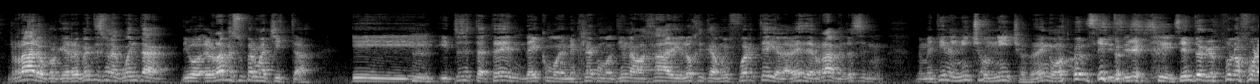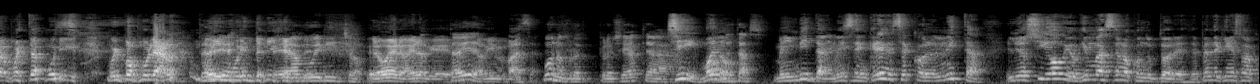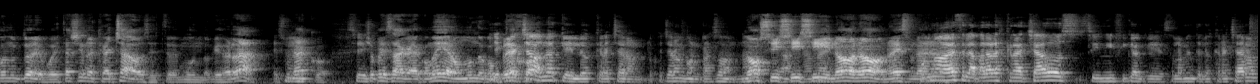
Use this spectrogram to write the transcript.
raro, porque de repente es una cuenta, digo, el rap es súper machista. Y, Hmm. y entonces traté de, de ahí como de mezclar, como tiene una bajada ideológica muy fuerte y a la vez de rap. Entonces me metí en el nicho un nicho, ¿entendés? Como, siento, sí, que, sí, sí. siento que uno fue una apuesta muy, muy popular, muy, inteligente. Era muy nicho. Pero bueno, es lo que Está bien. a mí me pasa. Bueno, pero, pero llegaste a. Sí, bueno, ¿Dónde estás? me invitan y me dicen, ¿querés ser columnista? Y le digo, sí, obvio, ¿quién va a ser los conductores? Depende de quiénes son los conductores, porque está lleno de escrachados este mundo, que es verdad, es un Mm, asco. sí. Yo pensaba que la comedia era un mundo complejo. escrachado no es que los escracharon, los escracharon con razón, ¿no? No, sí, Ah, sí, sí, sé. no, no, no es una... No, a veces la palabra escrachados significa que solamente lo escracharon.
